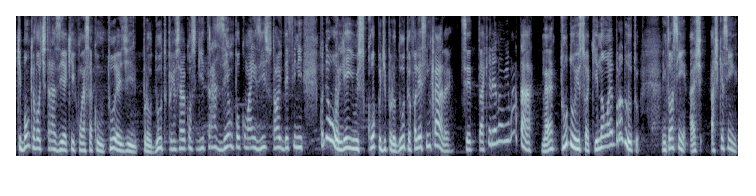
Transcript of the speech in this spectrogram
Que bom que eu vou te trazer aqui com essa cultura de produto, porque você vai conseguir trazer um pouco mais isso tal, e definir. Quando eu olhei o escopo de produto, eu falei assim, cara, você tá querendo me matar, né? Tudo isso aqui não é produto. Então, assim, acho, acho que assim,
